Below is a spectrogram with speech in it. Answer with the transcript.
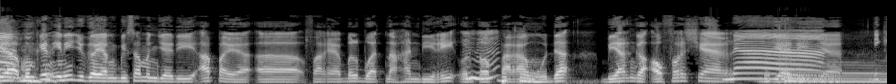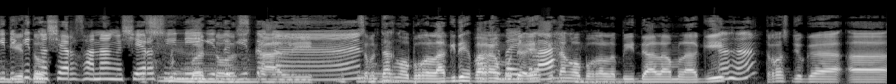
Iya, mungkin ini juga yang bisa menjadi apa ya eh, variabel buat nahan diri untuk para muda biar nggak overshare Nah. jadinya. Dikit-dikit Gitu. nge-share sana, nge-share sini gitu-gitu sekali. kan. Sebentar ngobrol lagi deh para Oke, muda ya. Kita ngobrol lebih dalam lagi. Aha. Terus juga eh,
